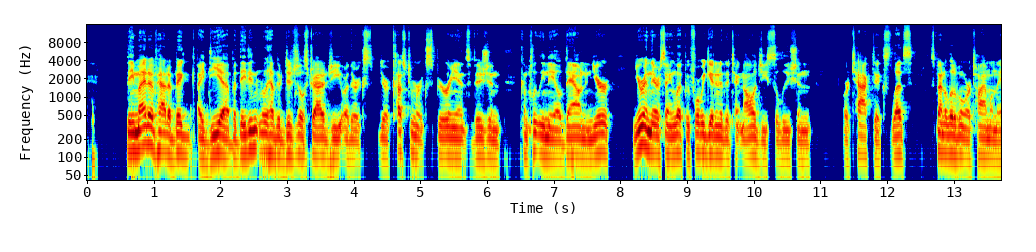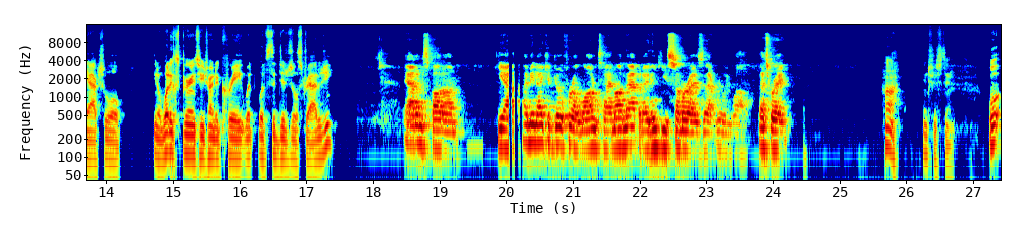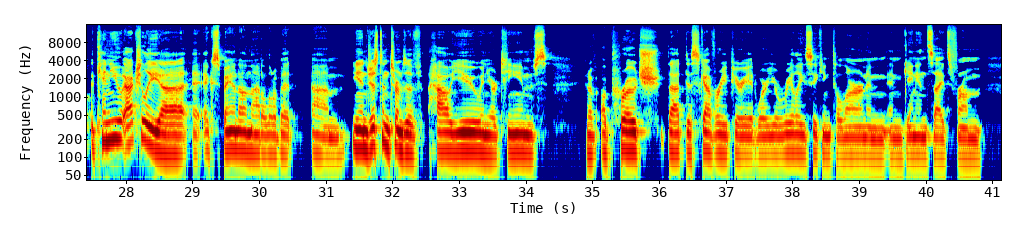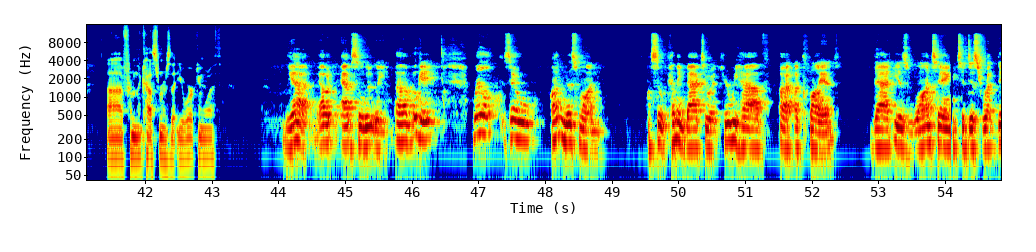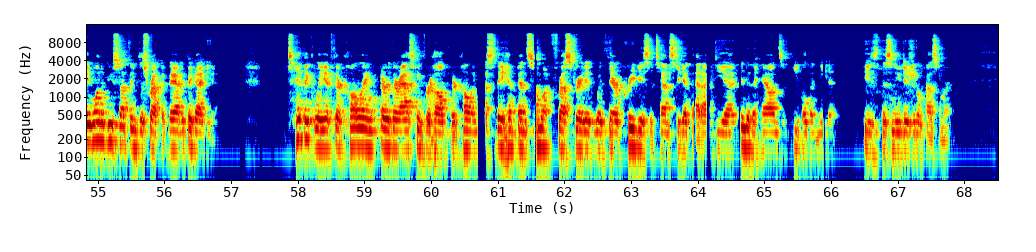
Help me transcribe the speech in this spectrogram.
they might have had a big idea, but they didn't really have their digital strategy or their their customer experience vision completely nailed down. And you're you're in there saying, look, before we get into the technology solution or tactics, let's spend a little bit more time on the actual, you know, what experience are you trying to create? What what's the digital strategy? Adam, spot on. Yeah, I mean, I could go for a long time on that, but I think you summarized that really well. That's right. Huh. Interesting. Well, can you actually uh, expand on that a little bit, um, Ian, just in terms of how you and your teams kind of approach that discovery period where you're really seeking to learn and, and gain insights from uh, from the customers that you're working with? Yeah, absolutely. Um, okay, well, so on this one, so coming back to it, here we have a, a client that is wanting to disrupt. They want to do something disruptive. They have a big idea typically if they're calling or they're asking for help they're calling us they have been somewhat frustrated with their previous attempts to get that idea into the hands of people that need it these this new digital customer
